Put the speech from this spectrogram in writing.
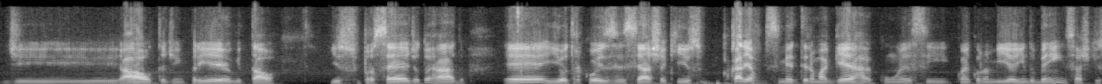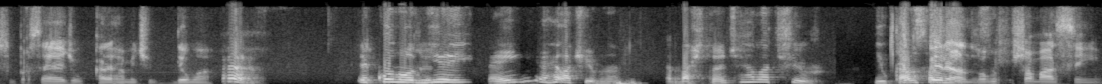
de alta de emprego e tal. Isso procede, eu estou errado. É, e outra coisa, você acha que isso, o cara ia se meter numa guerra com esse, com a economia indo bem? Você acha que isso procede? Ou o cara realmente deu uma. É, economia e bem é relativo, né? É bastante relativo. E o caso recuperando, Unidos, vamos chamar assim.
